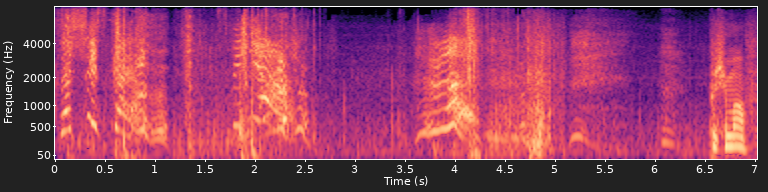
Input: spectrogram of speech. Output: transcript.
Fascistkaya! Push him off.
